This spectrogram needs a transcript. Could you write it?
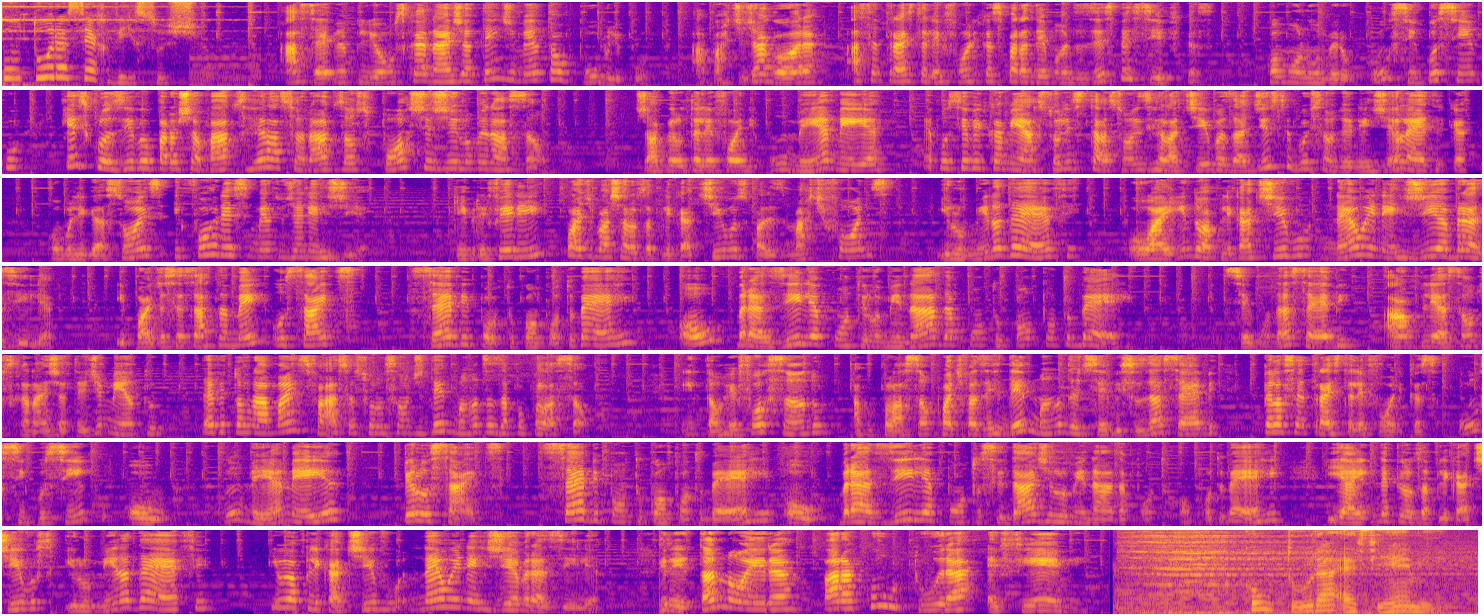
Cultura Serviços. A SEB ampliou os canais de atendimento ao público. A partir de agora, as centrais telefônicas para demandas específicas, como o número 155, que é exclusivo para os chamados relacionados aos postes de iluminação. Já pelo telefone 166, é possível encaminhar solicitações relativas à distribuição de energia elétrica, como ligações e fornecimento de energia. Quem preferir, pode baixar os aplicativos para smartphones Ilumina DF ou ainda o aplicativo Neo Energia Brasília. E pode acessar também os sites seb.com.br ou brasilia.iluminada.com.br. Segundo a SEB, a ampliação dos canais de atendimento deve tornar mais fácil a solução de demandas da população. Então, reforçando, a população pode fazer demanda de serviços da SEB pelas centrais telefônicas 155 ou 166, pelos sites seb.com.br ou brasilia.cidadeiluminada.com.br e ainda pelos aplicativos Ilumina DF e o aplicativo Neo Energia Brasília. Greta Noira para Cultura FM. Cultura FM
